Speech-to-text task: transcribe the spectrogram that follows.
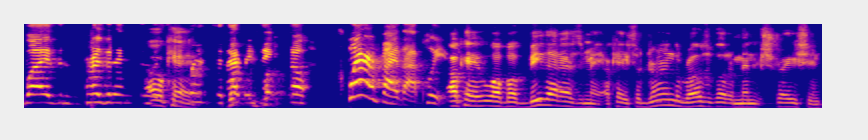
was and the president and okay. and everything. But, so clarify that, please. Okay, well, but be that as it may. Okay, so during the Roosevelt administration,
